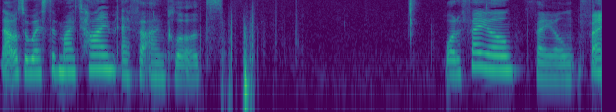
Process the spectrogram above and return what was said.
that was a waste of my time, effort, and clothes. What a fail, fail, fail.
